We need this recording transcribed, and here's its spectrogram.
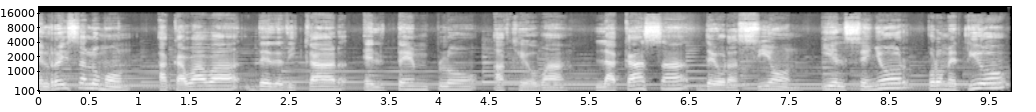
El rey Salomón acababa de dedicar el templo a Jehová, la casa de oración, y el Señor prometió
